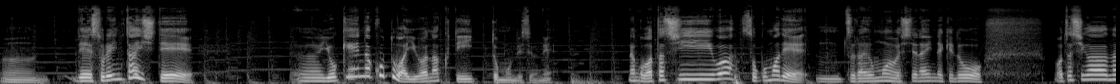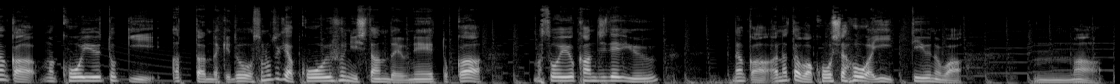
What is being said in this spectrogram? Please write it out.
うん、でそれに対して、うん、余計なことは言わなくていいと思うんですよね。なんか私はそこまで、うん、辛い思いはしてないんだけど私がなんか、まあ、こういう時あったんだけどその時はこういうふうにしたんだよねとか、まあ、そういう感じで言う。なんかあなたはこうした方がいいっていうのは、うん、まあ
